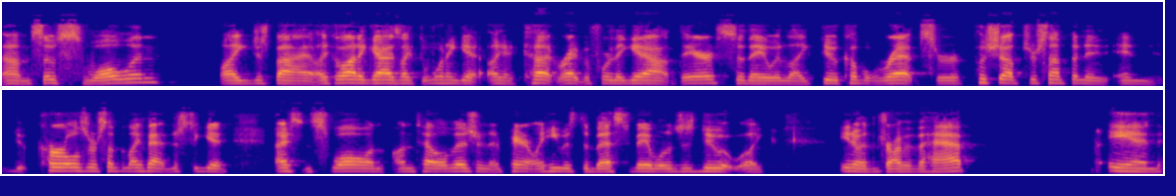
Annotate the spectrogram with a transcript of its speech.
um so swollen like just by like a lot of guys like to want to get like a cut right before they get out there so they would like do a couple reps or push ups or something and, and do curls or something like that just to get nice and swollen on television and apparently he was the best to be able to just do it like you know at the drop of a hat and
